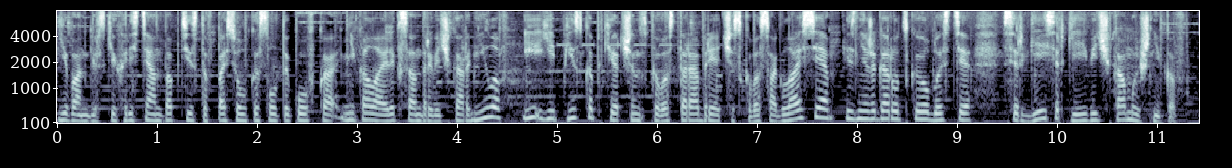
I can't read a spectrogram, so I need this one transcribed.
евангельских христиан-баптистов поселка Салтыковка Николай Александрович Корнилов и епископ Керченского старообрядческого согласия из Нижегородской области Сергей Сергеевич Камышников –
